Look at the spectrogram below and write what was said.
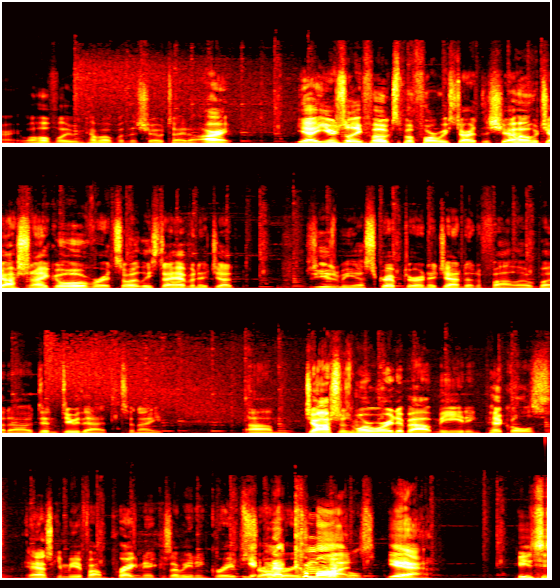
All right. Well, hopefully we can come up with a show title. All right. Yeah. Usually, folks, before we start the show, Josh and I go over it, so at least I have an agenda. Excuse me, a script or an agenda to follow, but uh, didn't do that tonight. Um, Josh was more worried about me eating pickles, asking me if I'm pregnant because I'm eating grapes, Yeah, now strawberries, come and on. pickles. Yeah. He's.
